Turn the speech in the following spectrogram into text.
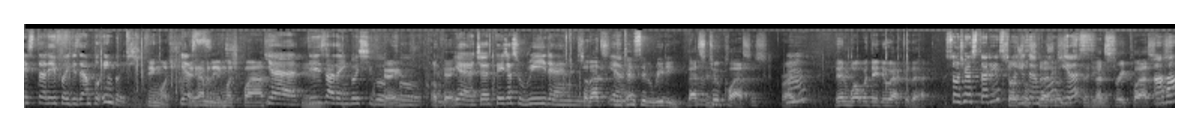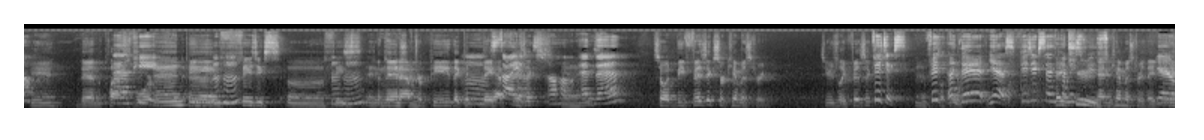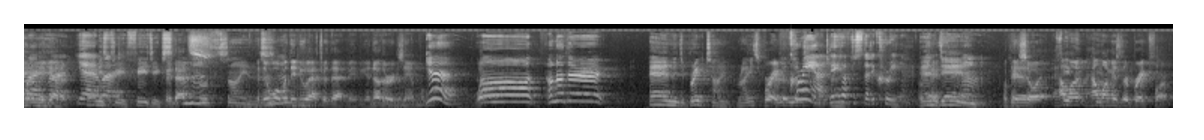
They study, for example, English. English. Yes. They have an English class. Yeah, these are the English book. Okay, for- okay. Yeah, just they just read and. So that's yeah. Intensive reading. That's two classes, right? Mm-hmm. Then what would they do after that? social studies, for Social example. studies. Yes. studies. That's three classes. Uh-huh. Yeah. Then class Then P. four. And PE. uh, physics, uh, physics education. And then after P, they could they have Mm-hmm. Science. physics. Uh-huh. Yes. And then So it'd be physics or chemistry. It's usually physics. physics. Yeah. Phys- Okay. uh, there, yes, physics and They chemistry. choose. And chemistry. They, Yeah, they put them right, together. right. Yeah, chemistry, right. physics, Okay, that's- both science. And then what would they do after that? Maybe another example. Yeah. What? Uh, another and the break time, right? It's break. Lunch Korean. time. They have to study Korean. Okay. And then Mm. Okay, the so how long how long is their break for?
